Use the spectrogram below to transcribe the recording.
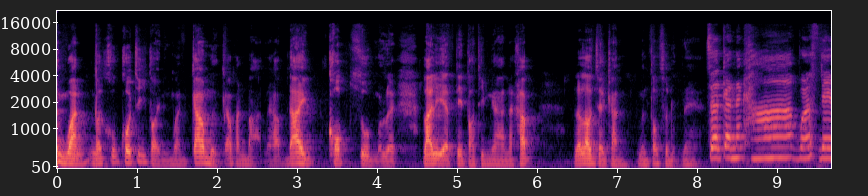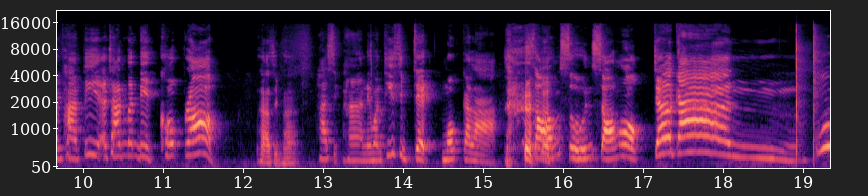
1วันมากลุ่มโคชชิ่งต่ออีกหนึ่งวัน 99,000 บาทนะครับ ได้ครบสูตรหมดเลย รายละเอียดติดต่อทีมงานนะครับ แล้วเราเจอกันมันต้องสนุกแน่ เจอกันนะคะ birthday party อาจารย์บัณฑิตครบรอบ 55 55 ในวันที่ 17 มกรา2026 เจอกันวู้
